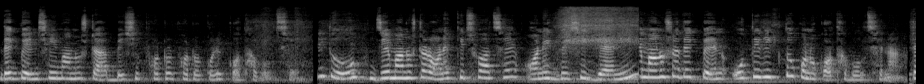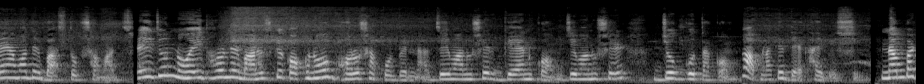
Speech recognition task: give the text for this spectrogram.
দেখবেন সেই মানুষটা বেশি ফটর ফটর করে কথা বলছে। কিন্তু যে মানুষটার অনেক কিছু আছে, অনেক বেশি জ্ঞানী, সে মানুষটা দেখবেন অতিরিক্ত কোনো কথা বলছে না। এটাই আমাদের বাস্তব সমাজ। এই জন্য এই ধরনের মানুষকে কখনো ভরসা করবেন না, যে মানুষের জ্ঞান কম, যে মানুষের যোগ্যতা কম। আপনাকে দেখায় বেশি। নাম্বার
